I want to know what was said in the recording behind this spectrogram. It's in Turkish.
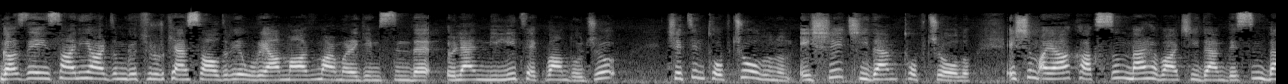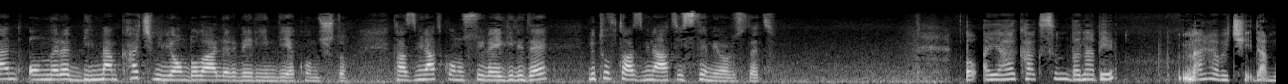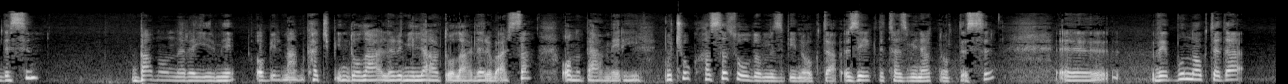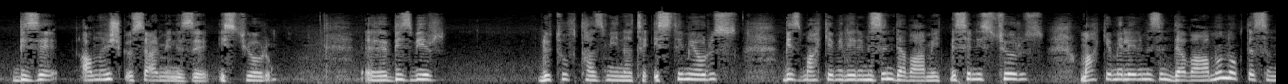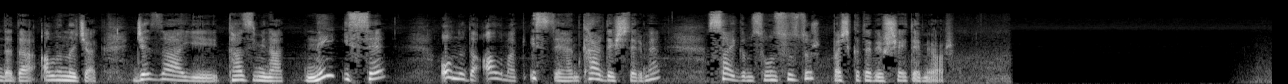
Gazze'ye insani yardım götürürken saldırıya uğrayan Mavi Marmara gemisinde ölen milli tekvandocu Çetin Topçuoğlu'nun eşi Çiğdem Topçuoğlu. Eşim ayağa kalksın merhaba Çiğdem desin ben onlara bilmem kaç milyon dolarları vereyim diye konuştu. Tazminat konusuyla ilgili de lütuf tazminatı istemiyoruz dedi. O ayağa kalksın bana bir merhaba Çiğdem desin. Ben onlara 20 o bilmem kaç bin dolarları milyar dolarları varsa onu ben vereyim. Bu çok hassas olduğumuz bir nokta. Özellikle tazminat noktası. Ee, ve bu noktada bize anlayış göstermenizi istiyorum. Ee, biz bir lütuf tazminatı istemiyoruz. Biz mahkemelerimizin devam etmesini istiyoruz. Mahkemelerimizin devamı noktasında da alınacak cezai tazminat ne ise onu da almak isteyen kardeşlerime saygım sonsuzdur. Başka da bir şey demiyorum.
